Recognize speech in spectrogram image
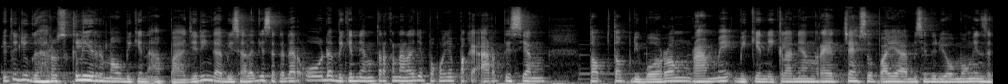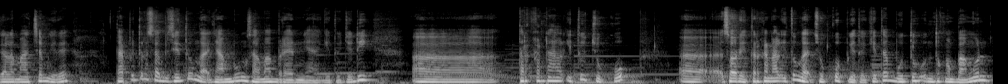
itu juga harus clear mau bikin apa. Jadi nggak bisa lagi sekedar oh udah bikin yang terkenal aja pokoknya pakai artis yang top top diborong rame bikin iklan yang receh supaya habis itu diomongin segala macam gitu ya. Tapi terus habis itu nggak nyambung sama brandnya gitu. Jadi e, terkenal itu cukup uh, sorry terkenal itu nggak cukup gitu. Kita butuh untuk ngebangun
